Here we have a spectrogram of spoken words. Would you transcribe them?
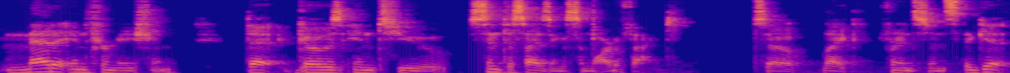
meta information that goes into synthesizing some artifact. So, like, for instance, the Git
